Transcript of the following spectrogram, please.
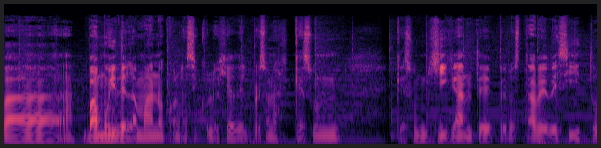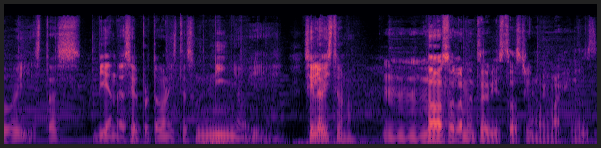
va, va muy de la mano con la psicología del personaje, que es un que es un gigante, pero está bebecito y estás viendo, es el protagonista, es un niño y... ¿Sí la viste o no? Mm, no, solamente he visto así como imágenes.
